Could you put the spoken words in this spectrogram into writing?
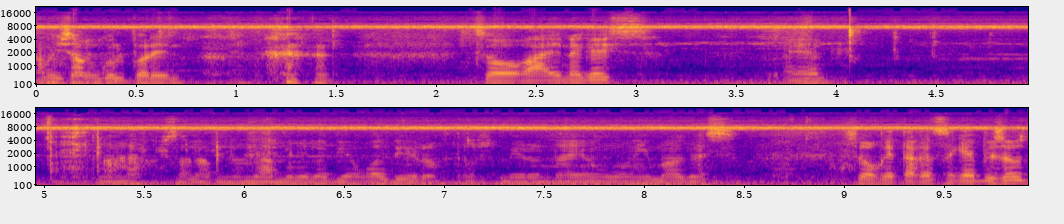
Kami sanggol pa rin. so kain na guys. Ayan. Na, sarap na namin nilagay yung kaldero. Tapos meron tayong himagas. So kita-kits sa episode.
